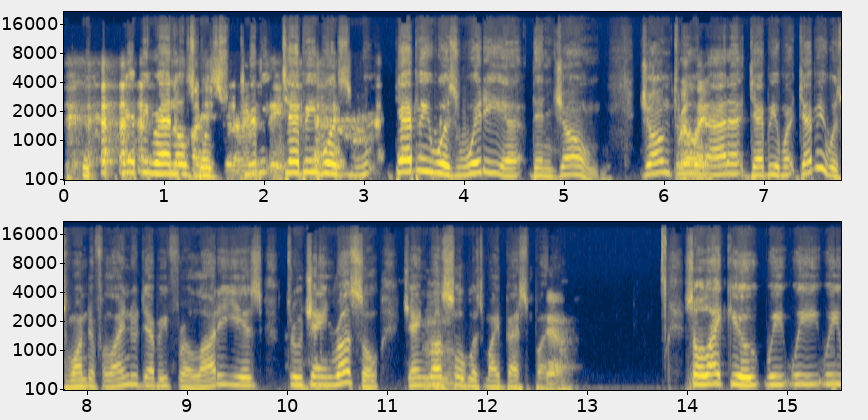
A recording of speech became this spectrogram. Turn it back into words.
Debbie Reynolds was shit I've ever Debbie. Debbie was Debbie was wittier than Joan. Joan threw Really? it at her. Debbie Debbie was wonderful. I knew Debbie for a lot of years through Jane Russell. Jane Mhm. Russell was my best buddy. Yeah. So like you, we we we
